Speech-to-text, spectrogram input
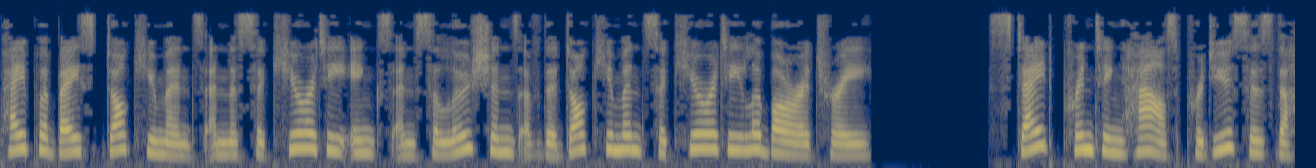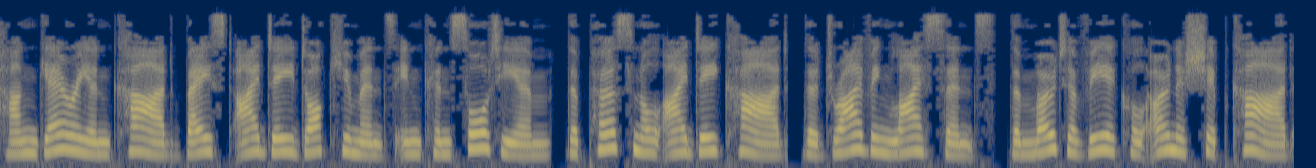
paper-based documents and the security inks and solutions of the Document Security Laboratory. State Printing House produces the Hungarian card-based ID documents in consortium, the personal ID card, the driving license, the motor vehicle ownership card,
